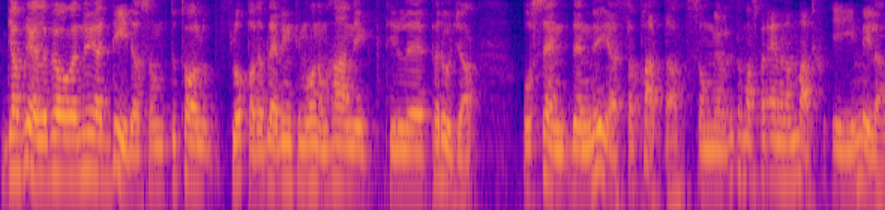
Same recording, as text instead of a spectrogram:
Gabriel, vår nya Dida som total floppade. Det blev ingenting med honom. Han gick till eh, Perugia. Och sen den nya Zapata som jag vet inte om han spelade en enda match i Milan.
